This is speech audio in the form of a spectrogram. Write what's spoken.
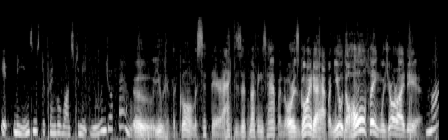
It means Mr. Pringle wants to meet you and your family. Oh, you have the gall to sit there, act as if nothing's happened or is going to happen. You, the whole thing was your idea. My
